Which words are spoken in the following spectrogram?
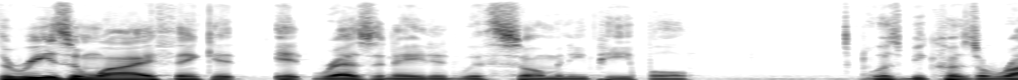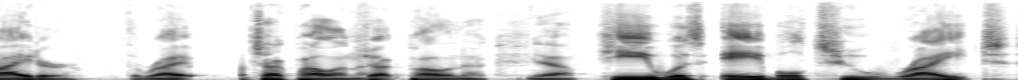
the reason why I think it it resonated with so many people was because the writer, the right Chuck Palahniuk. Chuck Palahniuk, Yeah. he was able to write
